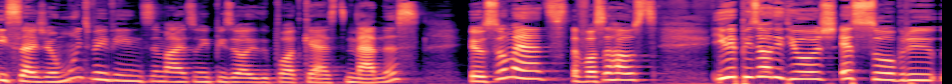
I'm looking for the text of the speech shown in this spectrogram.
e sejam muito bem-vindos a mais um episódio do podcast Madness. Eu sou Mads, a vossa host, e o episódio de hoje é sobre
